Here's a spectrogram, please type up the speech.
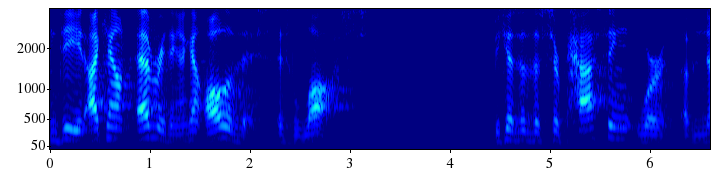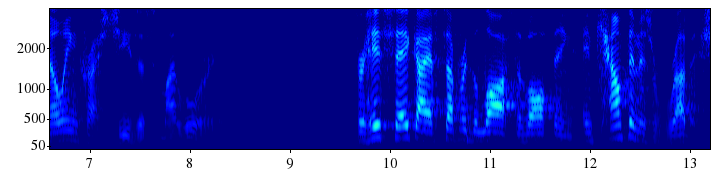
Indeed, I count everything, I count all of this as loss because of the surpassing worth of knowing Christ Jesus, my Lord. For his sake, I have suffered the loss of all things and count them as rubbish.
